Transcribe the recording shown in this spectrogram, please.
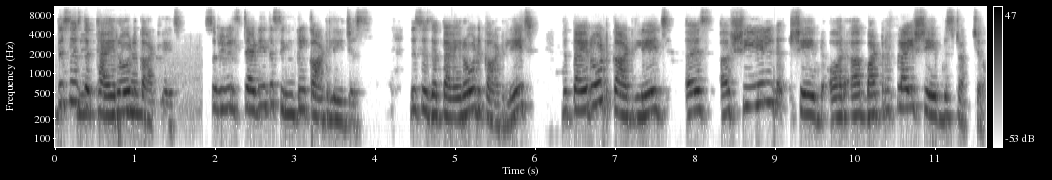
This is the thyroid cartilage. So we will study the single cartilages. This is the thyroid cartilage. The thyroid cartilage is a shield shaped or a butterfly shaped structure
